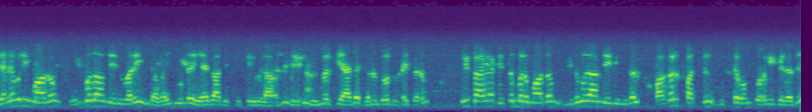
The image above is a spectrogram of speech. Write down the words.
ஜனவரி மாதம் ஒன்பதாம் தேதி வரை இந்த வைகுண்ட ஏகாதசி திருவிழா வந்து வெகு விமர்சையாக தினந்தோறும் நடைபெறும். குறிப்பாக டிசம்பர் மாதம் இருபதாம் தேதி முதல் பகல் பத்து உற்சவம் தொடங்குகிறது.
